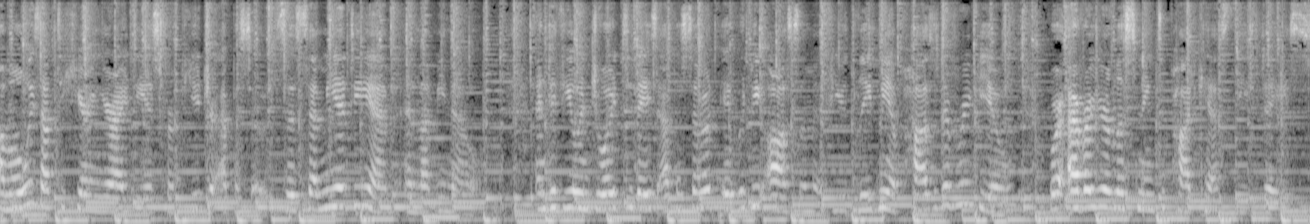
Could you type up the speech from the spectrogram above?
I'm always up to hearing your ideas for future episodes, so send me a DM and let me know. And if you enjoyed today's episode, it would be awesome if you'd leave me a positive review wherever you're listening to podcasts these days.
